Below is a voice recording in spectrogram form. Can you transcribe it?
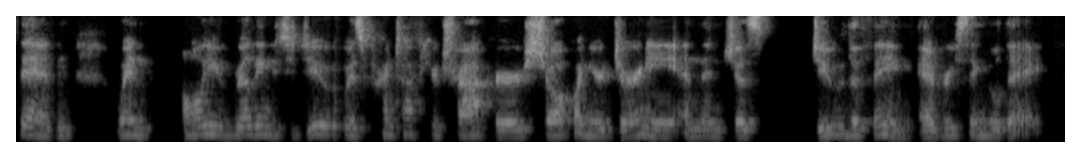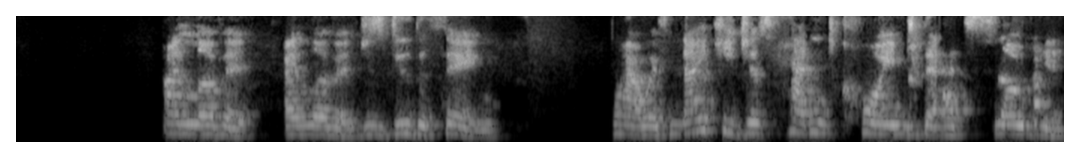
thin when all you really need to do is print off your tracker show up on your journey and then just do the thing every single day I love it. I love it. Just do the thing. Wow, if Nike just hadn't coined that slogan,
